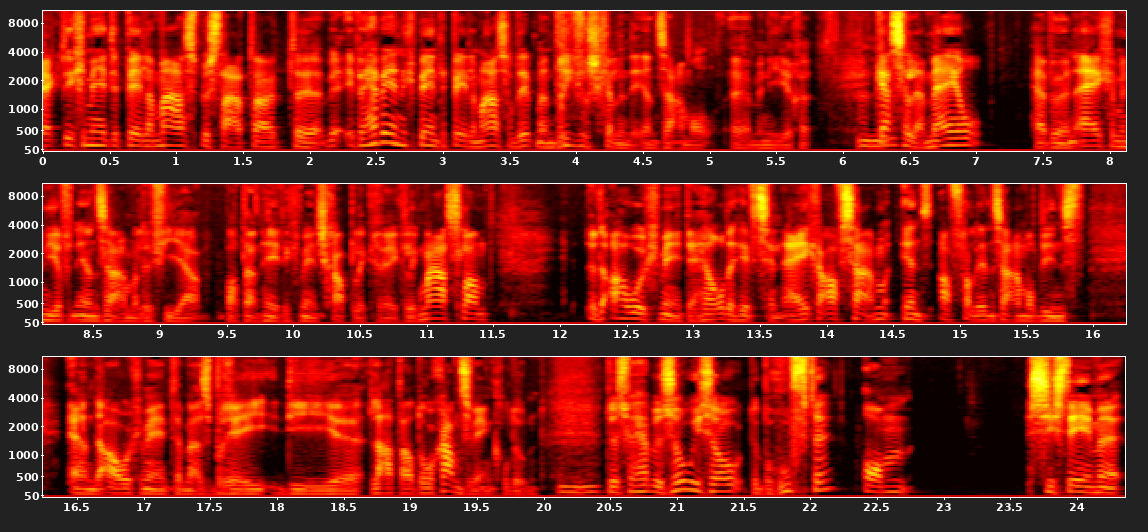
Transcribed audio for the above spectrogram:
Kijk, de gemeente Pelemaas bestaat uit... Uh, we, we, hebben in de gemeente Pelemaas op dit moment drie verschillende inzamelmanieren. Uh, Kessel en Meijel hebben hun eigen manier van inzamelen... via wat dan heet de gemeenschappelijke regeling Maasland. De oude gemeente Helden heeft zijn eigen afvalinzameldienst. En de oude gemeente Maasbree die uh, laat dat door Ganswinkel doen. Mm -hmm. Dus we hebben sowieso de behoefte om systemen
